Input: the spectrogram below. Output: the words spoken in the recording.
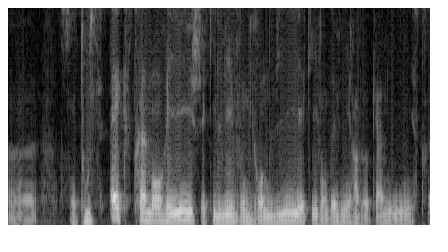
euh, sont tous extrêmement riches et qu'ils vivent une grande vie et qu'ils vont devenir avocats, ministres,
